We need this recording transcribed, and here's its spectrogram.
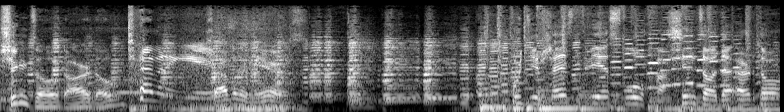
行走的耳朵 Traveling ears. Traveling ears Путешествие слуха. Синзо де Эрдо.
